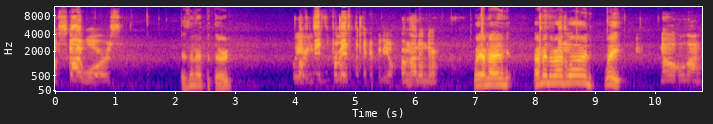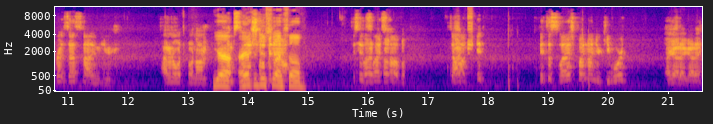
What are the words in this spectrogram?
of Sky Wars. Isn't it the third? Wait, Well, are for you? me, it's- for me, it's my second video. I'm not in there. Wait, I'm not in here. I'm in the wrong one. Wait, No, hold on. Brett Zeth's not in here. I don't know what's going on. yeah, I'm have to do slash out. sub. Just hit Slash slash hub. hub. Um, hit, hit the slash button on your keyboard, I got it, I got it.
